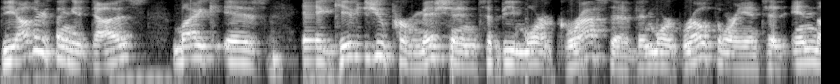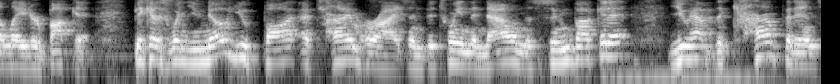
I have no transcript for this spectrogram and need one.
the other thing it does, Mike, is it gives you permission to be more aggressive and more growth oriented in the later bucket. Because when you know you've bought a time horizon between the now and the soon bucket, you have the confidence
